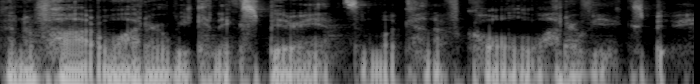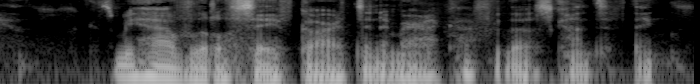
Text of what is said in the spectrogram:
kind of hot water we can experience and what kind of cold water we experience. Because we have little safeguards in America for those kinds of things.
